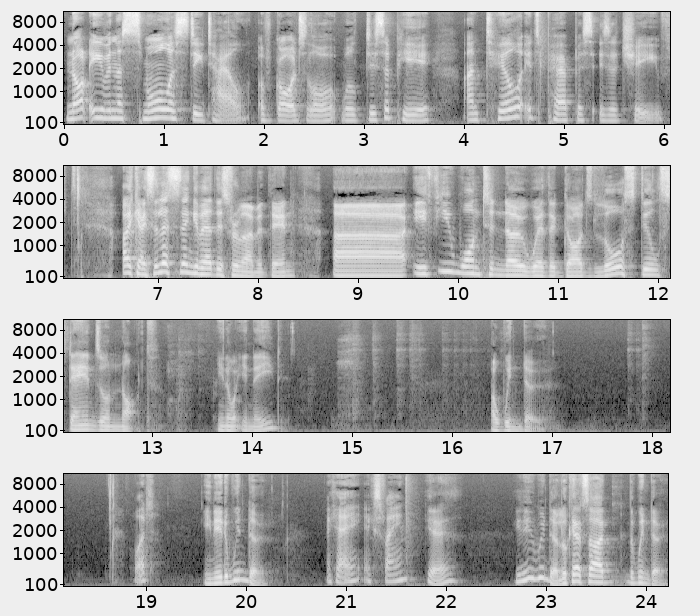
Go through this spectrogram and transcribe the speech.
not even the smallest detail of God's law will disappear until its purpose is achieved. Okay, so let's think about this for a moment then. Uh, if you want to know whether God's law still stands or not, you know what you need? A window. What? You need a window. Okay, explain. Yeah. You need a window. Look outside the window.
